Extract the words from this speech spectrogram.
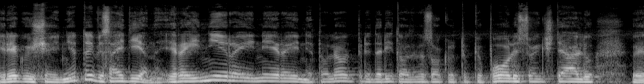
Ir jeigu išeini, tai visai dienai. Ir eini, ir eini, ir eini. Toliau pridarytos visokių tokių polisio aikštelių, e,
